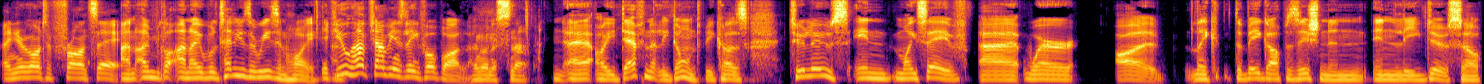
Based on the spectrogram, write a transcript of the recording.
and you're going to France. and I'm go- and I will tell you the reason why. If you have Champions League football, I'm going to snap. Uh, I definitely don't because Toulouse in my save uh, were uh, like the big opposition in, in League Two. So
